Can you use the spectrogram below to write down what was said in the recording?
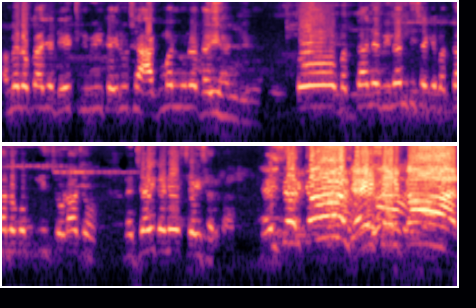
અમે લોકો આજે ડેટ રિવીલ કર્યું છે આગમનનું ને દહી હાંડીનું. તો બધાને વિનંતી છે કે બધા લોકો પ્લીઝ જોડાજો ને જય ગણેશ જય સરકાર. જય સરકાર! જય સરકાર!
